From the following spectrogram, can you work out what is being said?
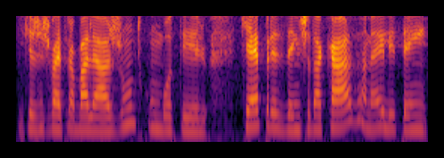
e que a gente vai trabalhar junto com o Botelho, que é presidente da casa, né? Ele tem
